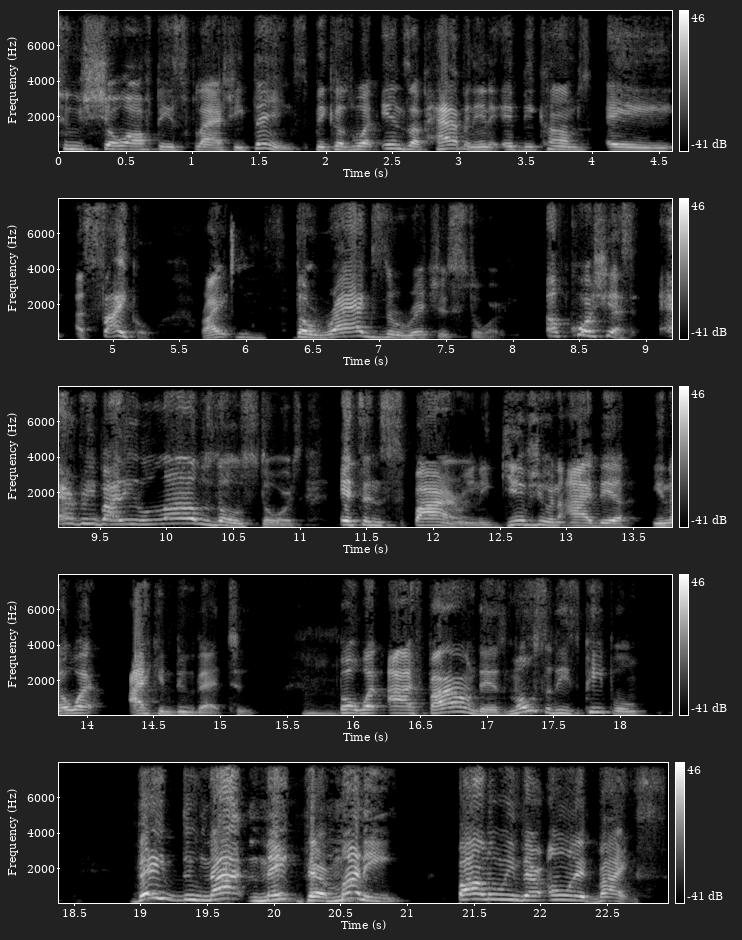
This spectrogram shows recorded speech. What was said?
to show off these flashy things because what ends up happening it becomes a a cycle right yes. the rags the riches story of course yes everybody loves those stories it's inspiring it gives you an idea you know what i can do that too mm. but what i found is most of these people they do not make their money following their own advice.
